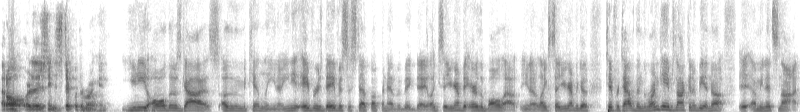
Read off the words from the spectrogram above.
at all, or do they just need to stick with the run game? You need all those guys other than McKinley. You know, you need Avery Davis to step up and have a big day. Like you said, you're going to have to air the ball out. You know, like I said, you're going to have to go tit for tat with them. The run game's not going to be enough. It, I mean, it's not.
